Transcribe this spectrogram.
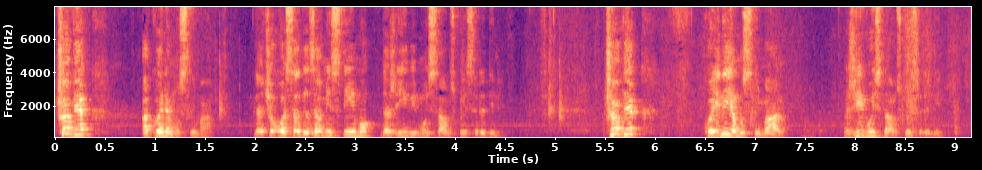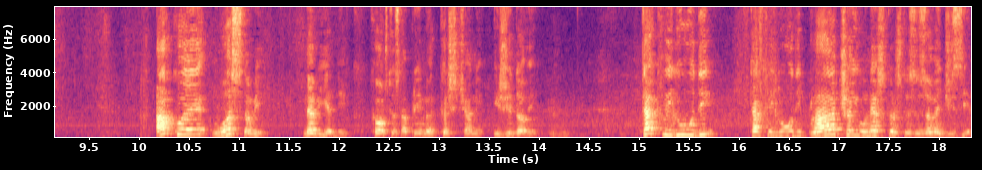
Čovjek, ako je nemusliman, znači ovo sada zamislimo da živimo u islamskoj sredini. Čovjek koji nije musliman, živi u islamskoj sredini. Ako je u osnovi nevjernik, kao što su, na primjer, kršćani i židovi, takvi ljudi, takvi ljudi plaćaju nešto što se zove džizija.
